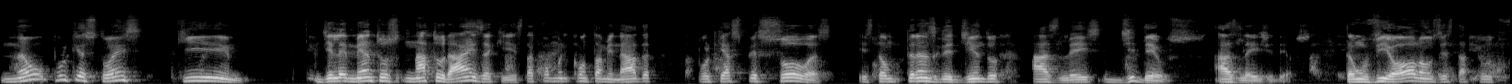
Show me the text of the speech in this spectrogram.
não por questões que de elementos naturais aqui, está contaminada porque as pessoas estão transgredindo as leis de Deus, as leis de Deus. Então violam os estatutos,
